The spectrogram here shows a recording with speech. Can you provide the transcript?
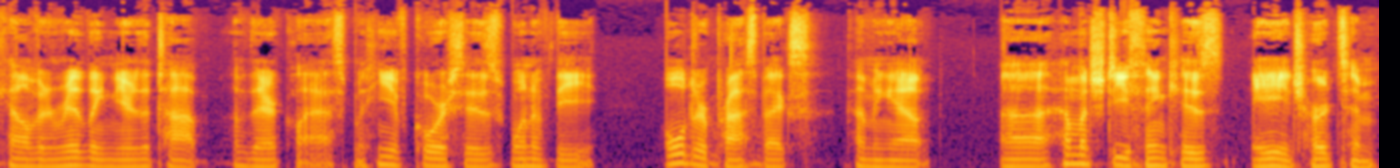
Calvin Ridley near the top of their class, but he, of course, is one of the older prospects coming out. Uh, how much do you think his age hurts him?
